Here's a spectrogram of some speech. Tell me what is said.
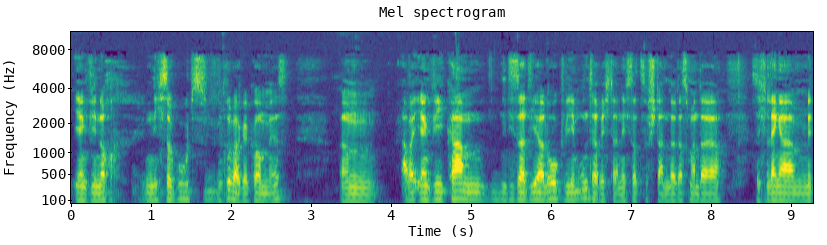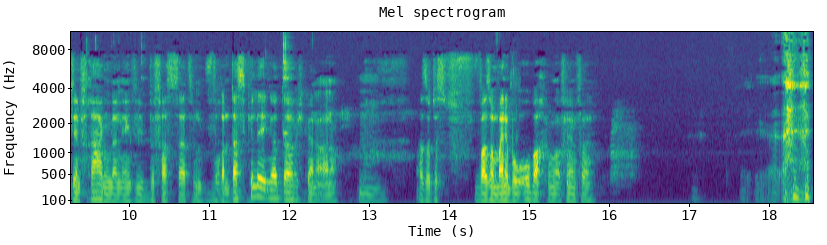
irgendwie noch nicht so gut rübergekommen ist. Ähm, aber irgendwie kam dieser Dialog wie im Unterricht dann nicht so zustande, dass man da sich länger mit den Fragen dann irgendwie befasst hat. Und woran das gelegen hat, da habe ich keine Ahnung. Hm. Also das war so meine Beobachtung auf jeden Fall.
